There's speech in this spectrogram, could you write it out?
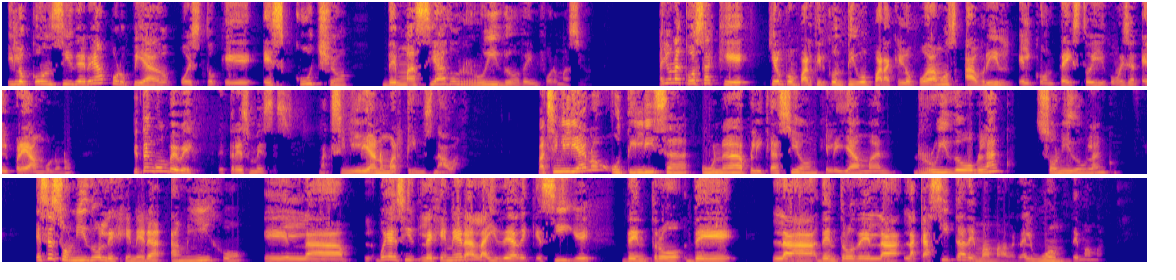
y lo consideré apropiado puesto que escucho demasiado ruido de información. Hay una cosa que quiero compartir contigo para que lo podamos abrir el contexto y, como dicen, el preámbulo, ¿no? Yo tengo un bebé de tres meses, Maximiliano Martínez Nava. Maximiliano utiliza una aplicación que le llaman ruido blanco, sonido blanco. Ese sonido le genera a mi hijo eh, la, voy a decir, le genera la idea de que sigue dentro de la, dentro de la, la casita de mamá, ¿verdad? El womb de mamá.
